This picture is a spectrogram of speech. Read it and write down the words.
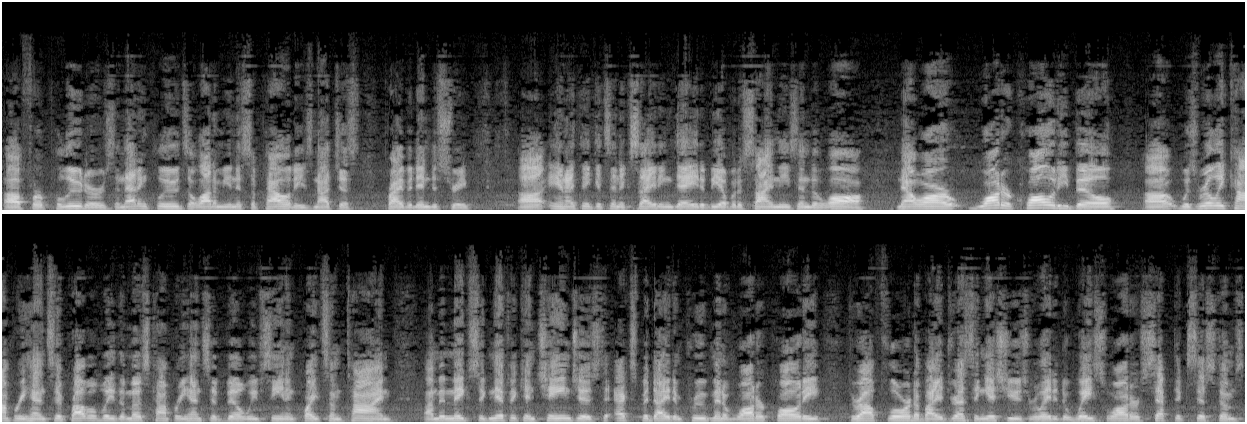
uh, for polluters. And that includes a lot of municipalities, not just private industry. Uh, and I think it's an exciting day to be able to sign these into law. Now, our water quality bill uh, was really comprehensive, probably the most comprehensive bill we've seen in quite some time. Um, it makes significant changes to expedite improvement of water quality throughout Florida by addressing issues related to wastewater, septic systems,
